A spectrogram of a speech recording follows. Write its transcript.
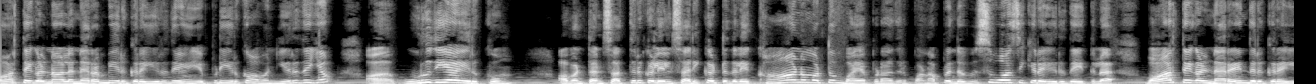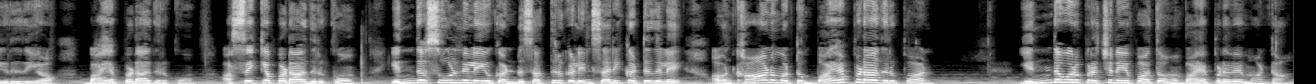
வார்த்தைகள்னால நிரம்பி இருக்கிற இருதயம் எப்படி இருக்கும்? அவன் இருதயம் உறுதியாக உறுதியா இருக்கும். அவன் தன் சத்துருக்களில் சரிக்கட்டுதலை காண மட்டும் பயப்படாதிருப்பான். அப்ப இந்த விசுவாசிக்கிற இருதயத்துல வார்த்தைகள் நிறைந்திருக்கிற இருதயம் பயப்படாதிருக்கும் அசைக்கப்படாதிருக்கும். எந்த சூழ்நிலையும் கண்டு சத்துருக்களின் சரிக்கட்டுதலை அவன் காண மட்டும் பயப்படாதிருப்பான். எந்த ஒரு பிரச்சனையை பார்த்தும் அவன் பயப்படவே மாட்டான்.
